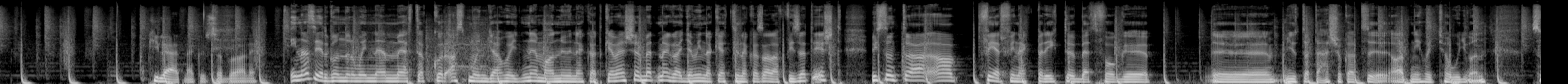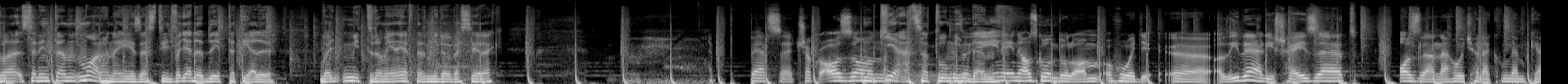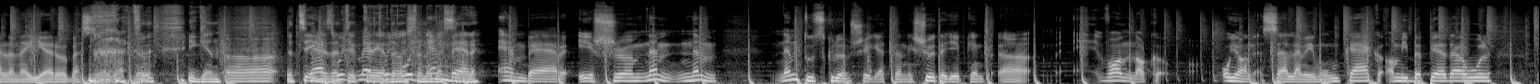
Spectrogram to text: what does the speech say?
ki lehetne küszöbölni. Én azért gondolom, hogy nem, mert akkor azt mondja, hogy nem a nőnek ad kevesebbet, megadja mind a kettőnek az alapfizetést, viszont a, a férfinek pedig többet fog ö, ö, juttatásokat adni, hogyha úgy van. Szóval szerintem marha nehéz ezt így, vagy előbb lépteti elő. Vagy mit tudom én, érted, miről beszélek? Persze, csak azon... Kiátszható minden. Én, én azt gondolom, hogy ö, az ideális helyzet az lenne, hogyha nekünk nem kellene ilyenről beszélgetnünk. Igen. Ö, A cégvezetőkkel érdemes lenne ember, beszélni. ember, és ö, nem, nem, nem tudsz különbséget tenni. Sőt, egyébként ö, vannak olyan szellemi munkák, amiben például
